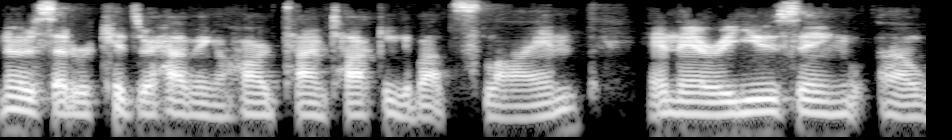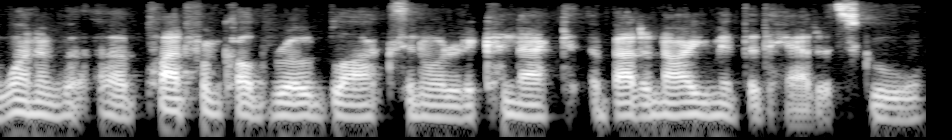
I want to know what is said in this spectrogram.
noticed that her kids are having a hard time talking about slime, and they were using uh, one of a, platform called Roblox in order to connect about an argument that they had at school.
